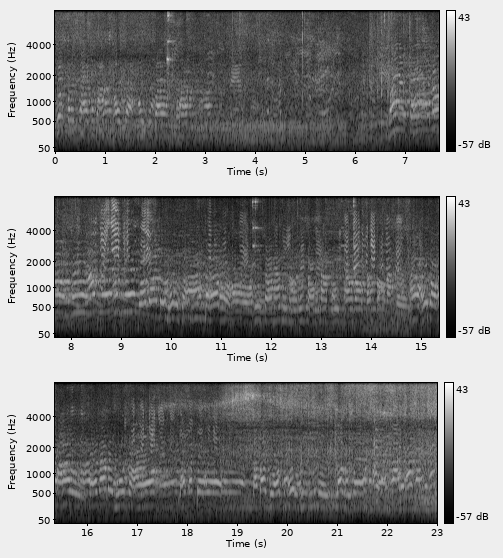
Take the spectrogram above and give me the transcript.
เพื่อเปิดใจสนามเขาจะให้ แฟนนะครับได้แต่ละตัวว่าเป็นผู้สามนะครับโอ้โหนี่สองน้ำไม่ถูนี่สองลำนี่เข้ารอบทั้งสองลำเลยเอาให้ต่อไปจอน้ำไม่ถูสองแล้วก็เดินกลับบ้านสวนเฮ้ยทีนี้หนึ่งลองอีกเลยให้หลังขาเลยครับขาเลยครับ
